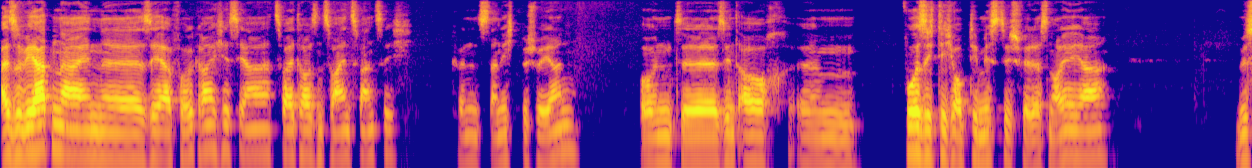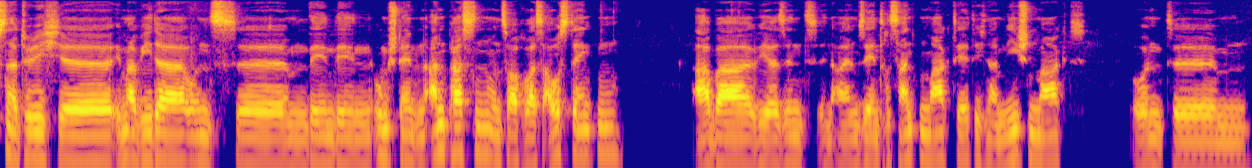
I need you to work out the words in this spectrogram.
Also wir hatten ein äh, sehr erfolgreiches Jahr 2022, können uns da nicht beschweren und äh, sind auch ähm, vorsichtig optimistisch für das neue Jahr müssen natürlich äh, immer wieder uns äh, den, den Umständen anpassen, uns auch was ausdenken. Aber wir sind in einem sehr interessanten Markt tätig, in einem Nischenmarkt und ähm,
